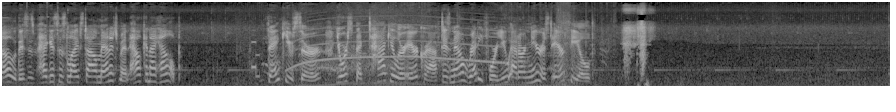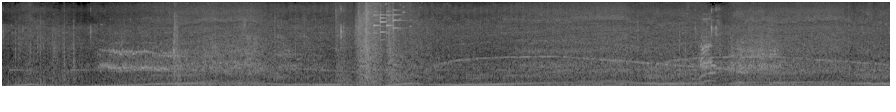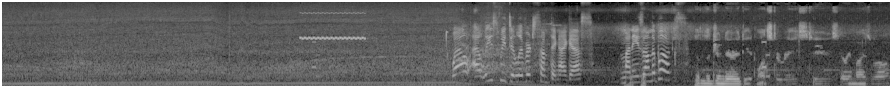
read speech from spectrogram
Hello, this is Pegasus Lifestyle Management. How can I help? Thank you, sir. Your spectacular aircraft is now ready for you at our nearest airfield. Well, at least we delivered something, I guess. Money's on the books. The legendary dude wants to race too, so we might as well.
